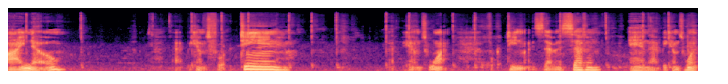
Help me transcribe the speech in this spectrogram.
I know that becomes 14, that becomes 1. 14 minus 7 is 7, and that becomes 1.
